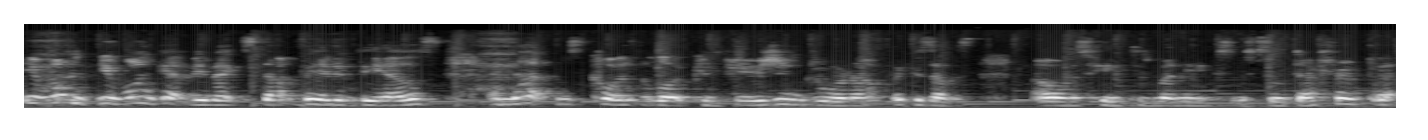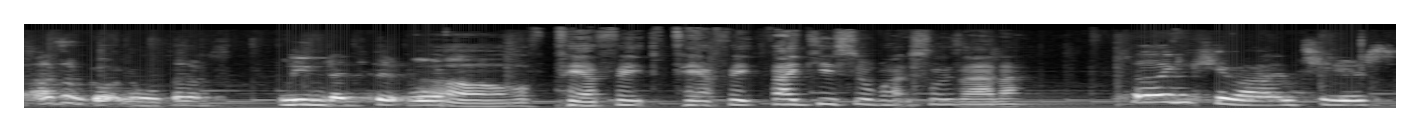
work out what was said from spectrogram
you won't, you won't get me mixed up with anybody else, and that has caused a lot of confusion growing up because I was, I always hated my name because it was so different. But as I've gotten older, I've leaned into it more. Oh, perfect, perfect. Thank you so much, Lazara. Thank you, Anne. Cheers.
